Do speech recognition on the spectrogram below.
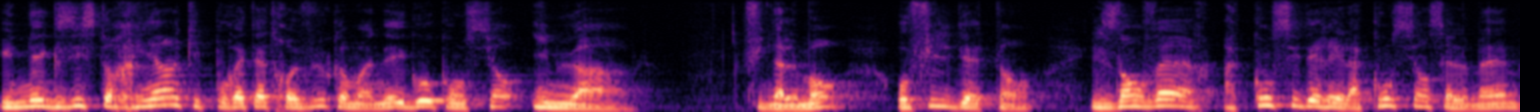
Il n'existe rien qui pourrait être vu comme un ego conscient immuable. Finalement, au fil des temps, ils en vinrent à considérer la conscience elle-même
